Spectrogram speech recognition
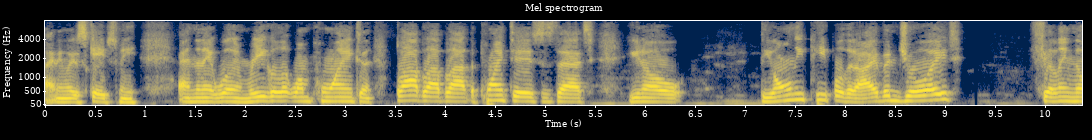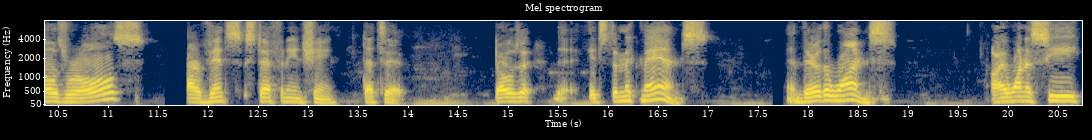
Anyway, it escapes me. And then they William Regal at one point, and blah blah blah. The point is, is that you know, the only people that I've enjoyed filling those roles are Vince, Stephanie, and Shane. That's it. Those are. It's the McMahons, and they're the ones. I want to see,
